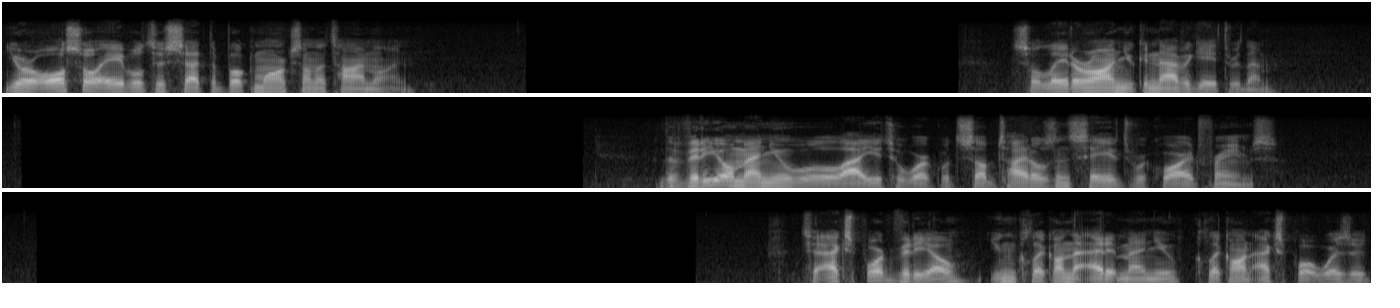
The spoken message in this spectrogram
You are also able to set the bookmarks on the timeline. So later on you can navigate through them. The video menu will allow you to work with subtitles and saved required frames. To export video, you can click on the Edit menu, click on Export Wizard,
